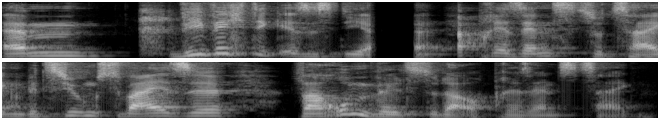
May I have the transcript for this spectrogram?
Ähm, wie wichtig ist es dir, Präsenz zu zeigen, beziehungsweise warum willst du da auch Präsenz zeigen?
